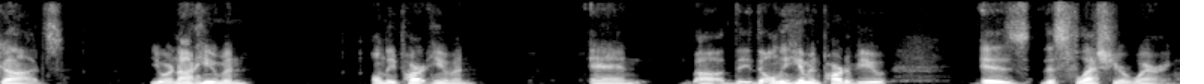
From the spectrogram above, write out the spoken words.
gods. You are not human, only part human. And uh, the, the only human part of you is this flesh you're wearing.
